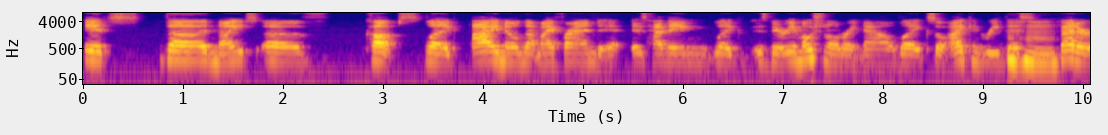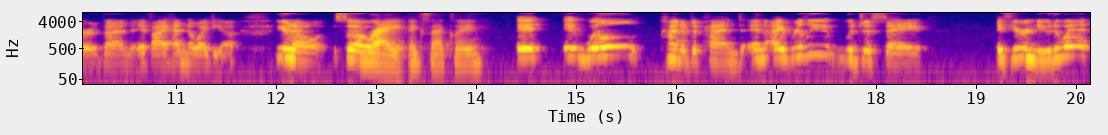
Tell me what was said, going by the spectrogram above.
it's the Knight of Cups. Like, I know that my friend is having, like, is very emotional right now. Like, so I can read this mm-hmm. better than if I had no idea, you know? So. Right, exactly. It, it will kind of depend. And I really would just say, if you're new to it,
